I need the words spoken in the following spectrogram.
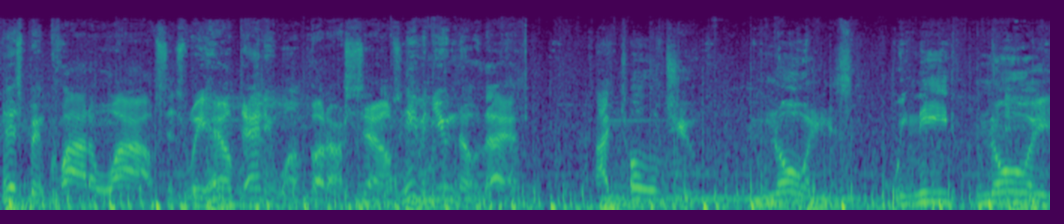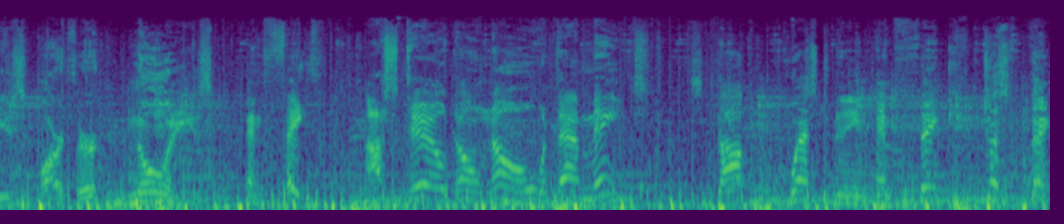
It's been quite a while since we helped anyone but ourselves, and even you know that. I told you. Noise. We need noise, Arthur. Noise. And faith. I still don't know what that means. Stop questioning and think. Just think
